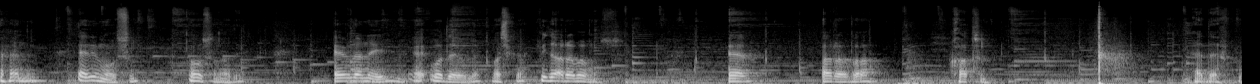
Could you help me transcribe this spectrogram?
Efendim evim olsun. Olsun hadi. Evleneyim. E, o da evlen. Başka? Bir de arabam olsun. Ev, araba, hatun. Hedef bu.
